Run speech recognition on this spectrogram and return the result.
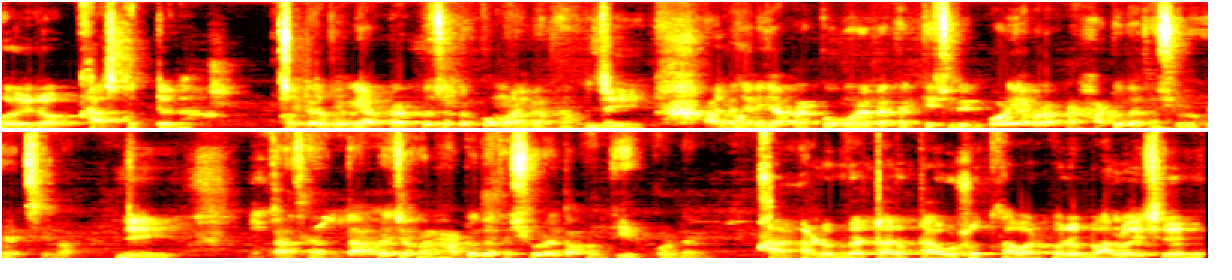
ওই রক খাস করতে না সেটার জন্য আপনার প্রচণ্ড কোমরে ব্যথা জি। আমরা জানি যে আপনার কোমরে ব্যথার কিছুদিন পরে আবার আপনার হাঁটু ব্যথা শুরু হয়েছিল। জি। আচ্ছা তারপরে যখন হাঁটু ব্যথা শুরু হয় তখন কি করলেন? হাড়ুর ব্যথারটা ওষুধ খাওয়ার পরে ভালো হয়েছে।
